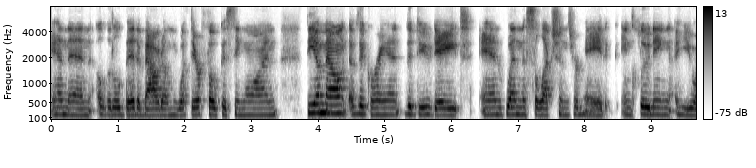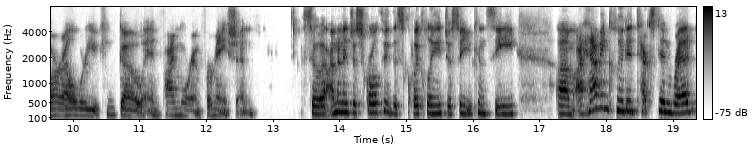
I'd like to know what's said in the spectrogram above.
and then a little bit about them, what they're focusing on, the amount of the grant, the due date, and when the selections are made, including a URL where you can go and find more information. So I'm going to just scroll through this quickly just so you can see. Um, I have included text in red.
